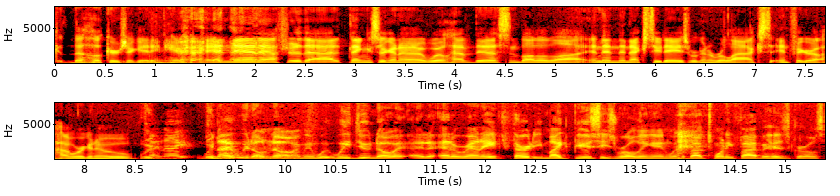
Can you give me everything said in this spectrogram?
the hookers are getting here, and then after that things are gonna we'll have this and blah blah blah, and then the next two days we're gonna relax and figure out how we're gonna. Tonight, tonight we don't know. I mean, we, we do know at, at, at around eight thirty, Mike Busey's rolling in with about twenty five of his girls.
